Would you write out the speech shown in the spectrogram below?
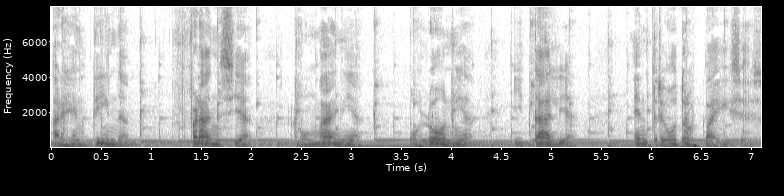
Argentina, Francia, Rumania, Polonia, Italia, entre otros países.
